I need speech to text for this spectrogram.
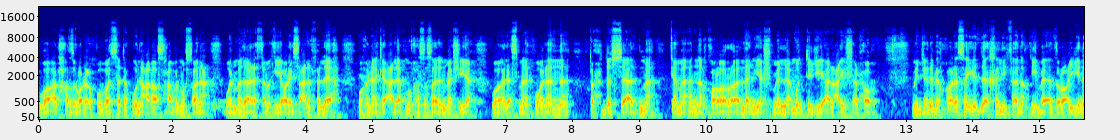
والحظر والعقوبات ستكون على أصحاب المصانع والمزارع السمكية وليس على الفلاح. وهناك أعلاف مخصصة للماشية والأسماك ولن تحدث أزمة كما أن القرار لن يشمل منتجي العيش الحر. من جانبه قال سيد خليفة نقيب الزراعيين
